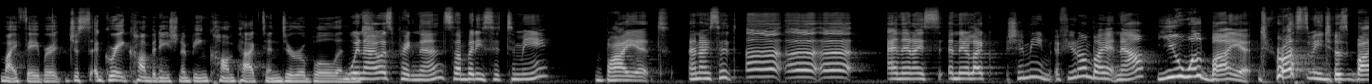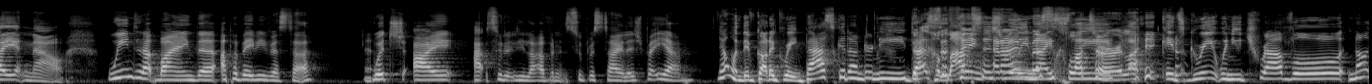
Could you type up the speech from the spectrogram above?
my favorite. Just a great combination of being compact and durable. And When I was pregnant, somebody said to me, "Buy it," and I said, "Uh, uh, uh." And then I and they're like, "Shamim, if you don't buy it now, you will buy it. Trust me, just buy it now." We ended up buying the UPPAbaby Vista, which I absolutely love, and it's super stylish. But yeah, No, and they've got a great basket underneath. That's it the collapses thing, and I really nicely. clutter, like- it's great when you travel. Not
